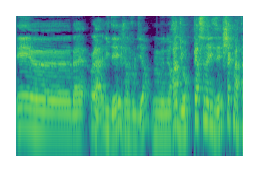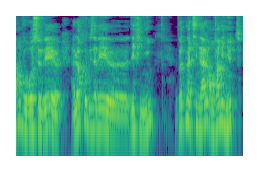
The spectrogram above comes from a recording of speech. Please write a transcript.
Et ben, voilà, l'idée, je viens de vous le dire, une radio personnalisée. Chaque matin, vous recevez, alors que vous avez défini, votre matinale en 20 minutes,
